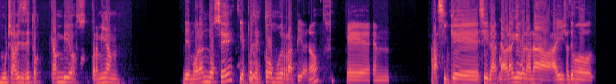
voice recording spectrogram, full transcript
muchas veces estos cambios terminan demorándose y después es todo muy rápido, ¿no? Eh, así que sí, la, verdad que bueno, nada, ahí yo tengo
